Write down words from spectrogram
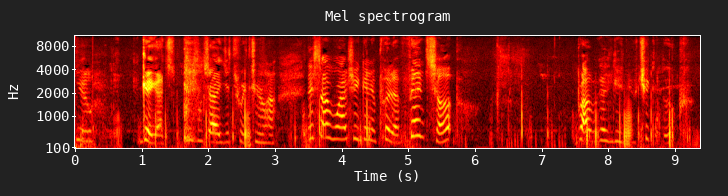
You know, okay guys, sorry, just switching around. This time, we're actually gonna put a fence up. Probably gonna get a new chicken coop.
